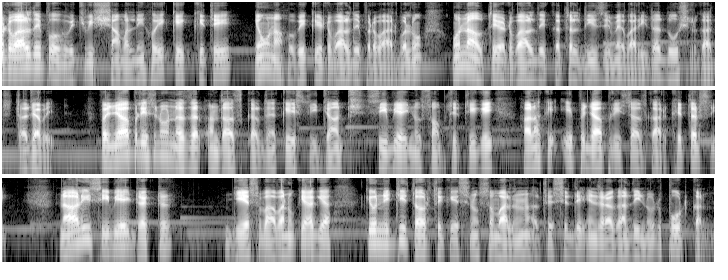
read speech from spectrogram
ਅਟਵਾਲ ਦੇ ਭੋਗ ਵਿੱਚ ਵੀ ਸ਼ਾਮਲ ਨਹੀਂ ਹੋਏ ਕਿ ਕਿਤੇ ਇਉਂ ਨਾ ਹੋਵੇ ਕਿ ਅਟਵਾਲ ਦੇ ਪਰਿਵਾਰ ਵੱਲੋਂ ਉਹਨਾਂ ਉੱਤੇ ਅਟਵਾਲ ਦੇ ਕਤਲ ਦੀ ਜ਼ਿੰਮੇਵਾਰੀ ਦਾ ਦੋਸ਼ ਲਗਾ ਦਿੱਤਾ ਜਾਵੇ। ਪੰਜਾਬ ਪੁਲਿਸ ਨੂੰ ਨਜ਼ਰ ਅੰਦਾਜ਼ ਕਰਦਿਆਂ ਕੇਸ ਦੀ ਜਾਂਚ ਸੀਬੀਆਈ ਨੂੰ ਸੌਂਪ ਦਿੱਤੀ ਗਈ, ਹਾਲਾਂਕਿ ਇਹ ਪੰਜਾਬ ਪੁਲਿਸ ਦਾ ਅਧਿਕਾਰ ਖੇਤਰ ਸੀ। ਨਾਲ ਹੀ ਸੀਬੀਆਈ ਡਾਇਰੈਕਟਰ ਜੀਐਸ ਬਾਵਾ ਨੂੰ ਕਿਹਾ ਗਿਆ ਕਿ ਉਹ ਨਿੱਜੀ ਤੌਰ ਤੇ ਕੇਸ ਨੂੰ ਸੰਭਾਲਣ ਅਤੇ ਸਿੱਧੇ ਇੰਦਰਾ ਗਾਂਧੀ ਨੂੰ ਰਿਪੋਰਟ ਕਰਨ।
